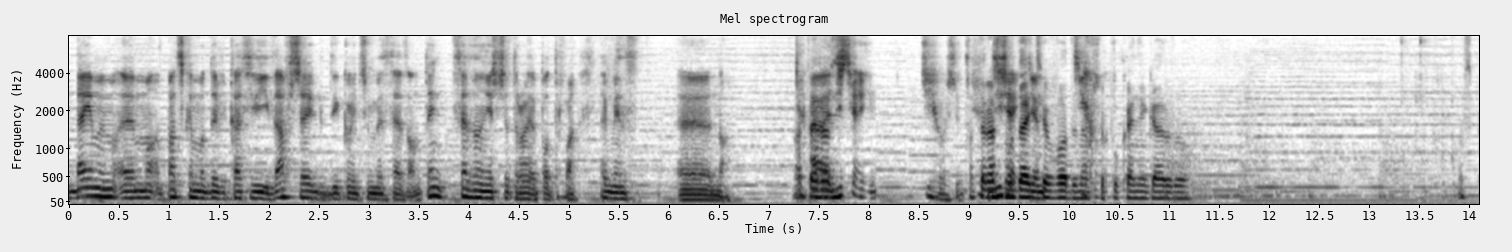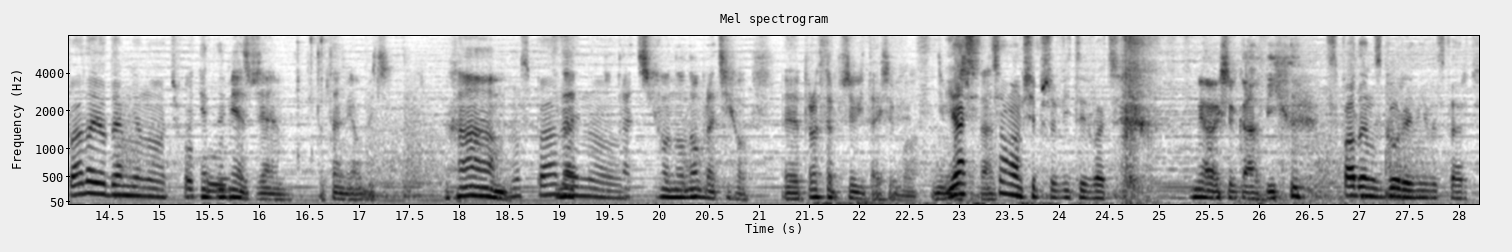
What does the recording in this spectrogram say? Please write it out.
dajemy e, paczkę modyfikacji zawsze, gdy kończymy sezon. Ten sezon jeszcze trochę potrwa, tak więc e, no. A A teraz, dzisiaj. Cicho się. a teraz dzisiaj dajcie idziemy- wody na cicho. przepukanie gardła. No spadaj ode mnie, no, Nie, ćwoku. ten miecz wziąłem. To ten miał być. Ham! No spadaj, no. Dobra, cicho, no dobra, cicho. E, profesor, przywitaj się, bo nie Ja się, co mam się przywitywać? Miałeś okazji. Spadłem z góry mi wystarczy.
